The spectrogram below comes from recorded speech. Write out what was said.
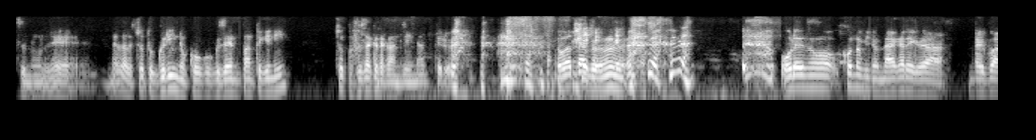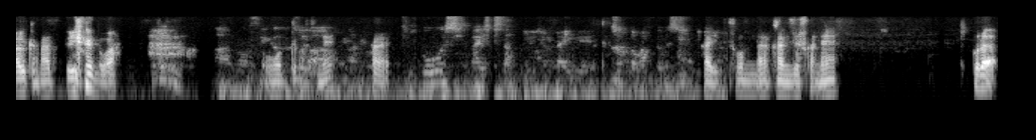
するので、だからちょっとグリーンの広告全般的に、ちょっとふざけた感じになってる のは多分、俺の好みの流れがだいぶあるかなっていうのは思ってますね。はい。はい、そんな感じですかね。これ、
